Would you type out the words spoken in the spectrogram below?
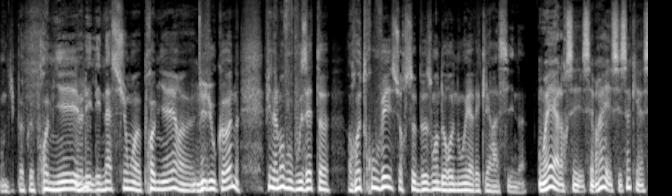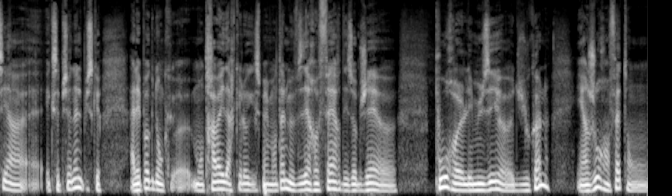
on dit peuples premiers, mhm. les, nations premières du. Yukon. Finalement, vous vous êtes retrouvé sur ce besoin de renouer avec les racines. Ouais, alors c'est c'est vrai, c'est ça qui est assez euh, exceptionnel puisque à l'époque donc euh, mon travail d'archéologue expérimental me faisait refaire des objets euh, pour les musées du Yukon et un jour en fait on,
